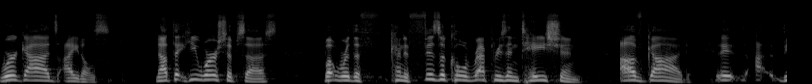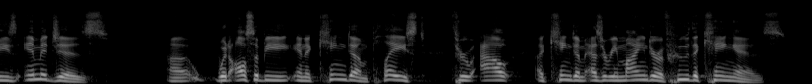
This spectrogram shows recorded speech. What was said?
We're God's idols. Not that he worships us, but we're the f- kind of physical representation of God. It, uh, these images uh, would also be in a kingdom placed throughout a kingdom as a reminder of who the king is.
